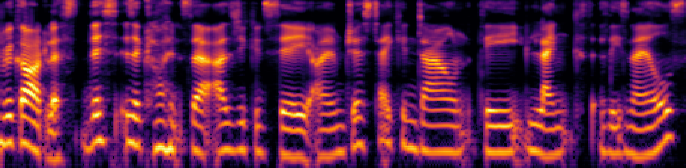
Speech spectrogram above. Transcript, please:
regardless, this is a client set. As you can see, I am just taking down the length of these nails.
